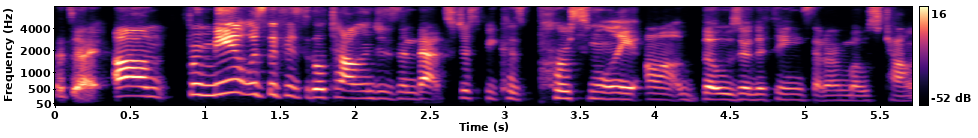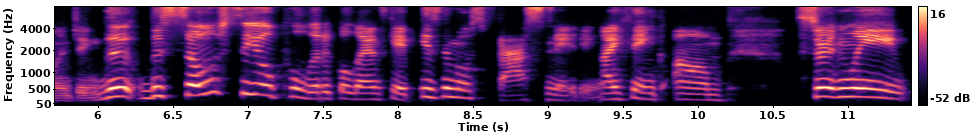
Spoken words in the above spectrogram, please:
That's right. Um, for me, it was the physical challenges, and that's just because personally, uh, those are the things that are most challenging. The the socio-political landscape is the most fascinating. I think um, certainly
